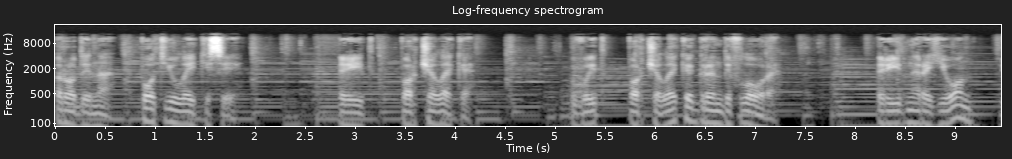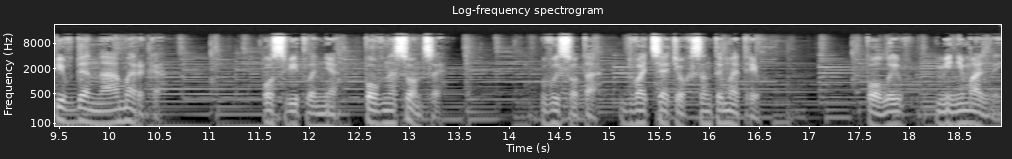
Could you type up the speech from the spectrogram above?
Родина Потюлейкісі. Рід порчелеке. Вид порчелеке грендифлоуре. Рідний регіон Південна Америка. Освітлення повне сонце. Висота 20 см. Полив мінімальний.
